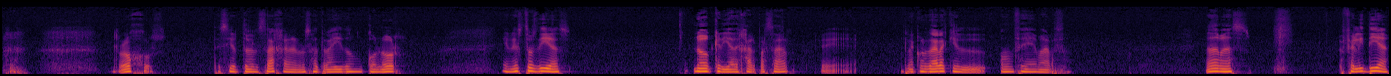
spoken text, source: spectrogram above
rojos, desierto del Sáhara nos ha traído un color. En estos días no quería dejar pasar eh, recordar aquel 11 de marzo. Nada más. Feliz día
